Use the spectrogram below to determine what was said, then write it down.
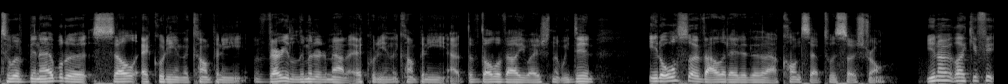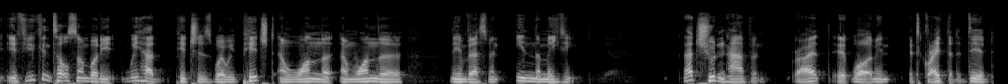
To have been able to sell equity in the company very limited amount of equity in the company at the dollar valuation that we did it also validated that our concept was so strong you know like if if you can tell somebody we had pitches where we pitched and won the and won the the investment in the meeting. That shouldn't happen right? It well i mean it's great that it did.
